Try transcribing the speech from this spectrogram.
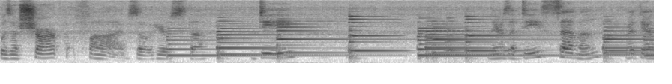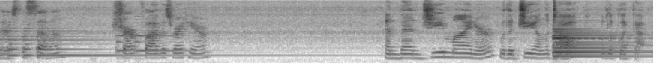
with a sharp 5. So here's the D. There's a D7. Right there, there's the 7. Sharp 5 is right here and then G minor with a G on the top would look like that.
